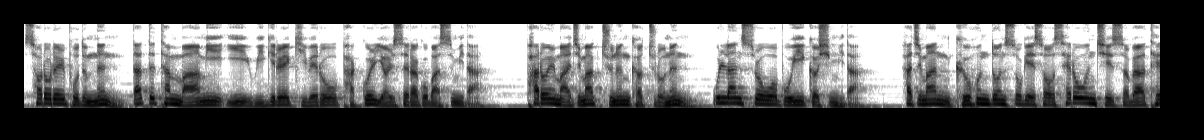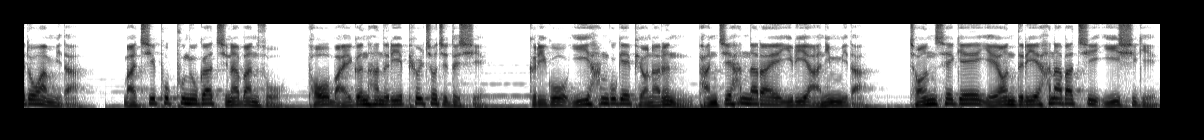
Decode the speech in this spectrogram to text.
서로를 보듬는 따뜻한 마음이 이 위기를 기회로 바꿀 열쇠라고 봤습니다. 8월 마지막 주는 겉으로는 혼란스러워 보일 것입니다. 하지만 그 혼돈 속에서 새로운 질서가 태도합니다. 마치 폭풍우가 지나간 후 더 맑은 하늘이 펼쳐지듯이 그리고 이 한국의 변화는 반지 한 나라의 일이 아닙니다. 전 세계의 예언들이 하나같이 이 시기,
